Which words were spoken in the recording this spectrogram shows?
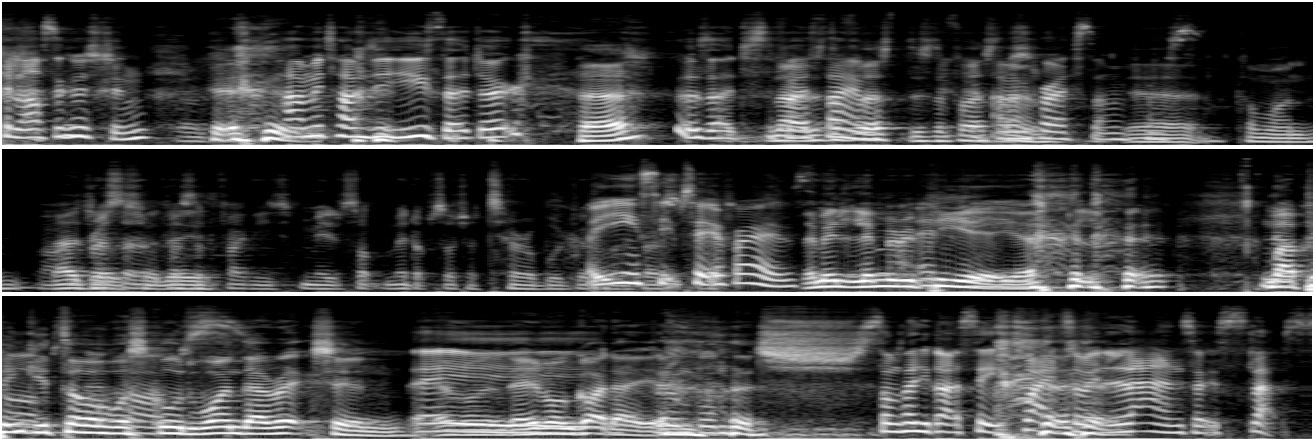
Can I ask a question? How many times did you use that joke? huh? Was that just the No, first this time? first. This is the first I'm time. impressed, I'm yeah, impressed. come on, I'm that impressed joke's at for the, days. fact he's made, up- made up such a terrible joke. Are you eating first. sweet potato fries? Let me let me repeat it. Yeah, my No pinky carbs, toe no was carbs. called One Direction. Everyone, Hey. everyone got that. Boom, Yeah? boom. Shh. Sometimes you gotta say it twice so it lands, so it slaps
